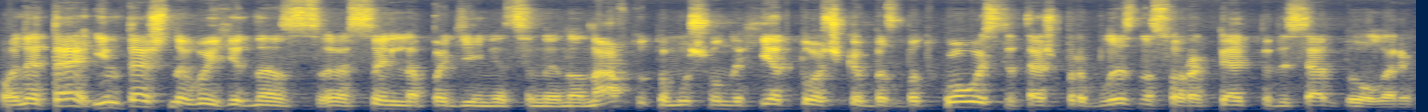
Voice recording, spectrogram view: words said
Вони те їм теж не вигідно з сильне падіння ціни на нафту, тому що у них є точка безбатковості, теж приблизно 45-50 доларів.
